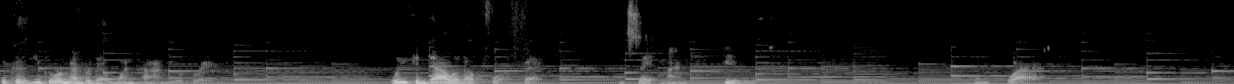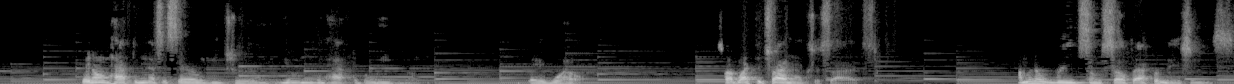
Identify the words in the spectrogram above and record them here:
because you can remember that one time you were brave. Or you can dial it up for effect and say, I'm fearless. And flash. They don't have to necessarily be true. You don't even have to believe them. They will help. So I'd like to try an exercise. I'm going to read some self affirmations,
